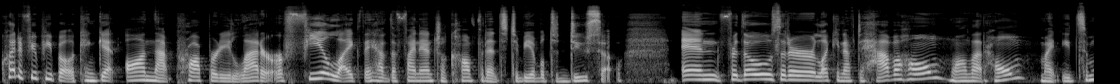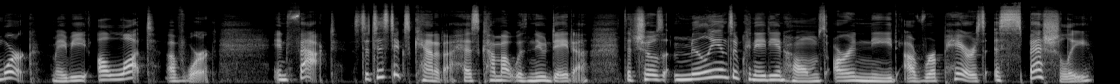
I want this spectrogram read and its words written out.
quite a few people can get on that property ladder or feel like they have the financial confidence to be able to do so. And for those that are lucky enough to have a home, well, that home might need some work, maybe a lot of work. In fact, Statistics Canada has come out with new data that shows millions of Canadian homes are in need of repairs, especially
